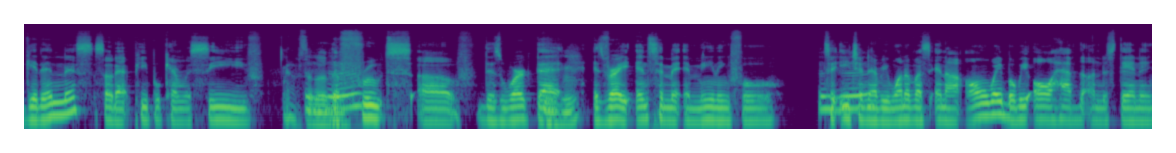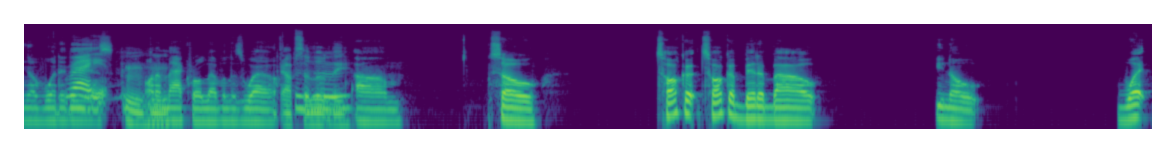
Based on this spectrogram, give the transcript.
get in this so that people can receive Absolutely. the mm-hmm. fruits of this work that mm-hmm. is very intimate and meaningful to each and mm-hmm. every one of us in our own way, but we all have the understanding of what it is Right. on a macro level as well. Absolutely. Um, so talk a, talk a bit about you know what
